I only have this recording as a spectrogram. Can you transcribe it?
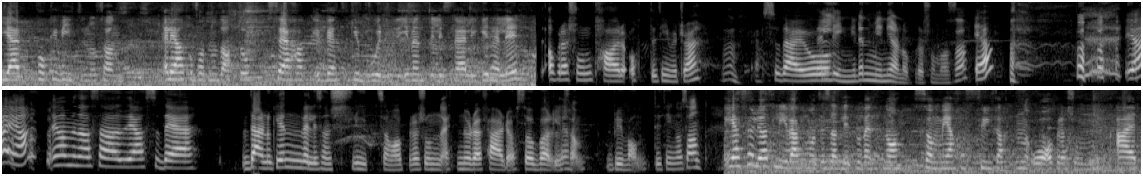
jeg får ikke vite noe sånn Eller jeg har ikke fått noe dato, så jeg har, vet ikke hvor i ventelista jeg ligger heller. Operasjonen tar åtte timer, tror jeg. Så det er jo Det er lenger enn min hjerneoperasjon, altså. Ja. ja, ja. ja, men altså, ja, så det det er nok en veldig sånn slitsom operasjon når du er ferdig også, bare liksom bli vant til ting og sånn. Jeg føler jo at livet er på en måte satt litt på vent nå, som jeg har fylt 18 og operasjonen er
